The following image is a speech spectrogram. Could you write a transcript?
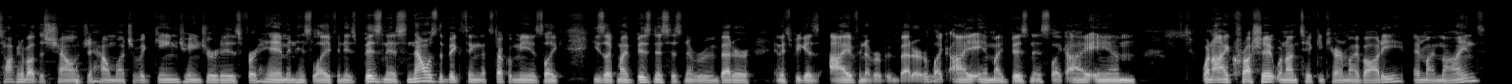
talking about this challenge and how much of a game changer it is for him and his life and his business and that was the big thing that stuck with me is like he's like my business has never been better and it's because i've never been better like i am my business like i am when i crush it when i'm taking care of my body and my mind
